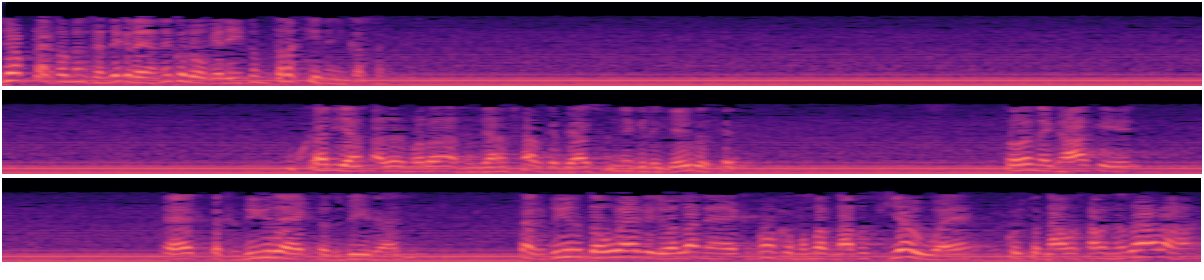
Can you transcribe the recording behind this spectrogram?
جب تک تم ان سے نکلے نکلو گے نہیں، تم ترقی نہیں کر سکتے۔ حضرت مولانا سجان صاحب کے بیاض سننے کے لیے گئے ہوئے تھے۔ تو انہوں نے کہا کہ ایک تقدیر ہے، ایک تصویر ہے۔ جی تقدیر تو ہوا ہے کہ جو اللہ نے ایک موقع ممبر نافذ کیا ہوا ہے، کچھ تو نافذ سامنے نظر آ رہا ہے۔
